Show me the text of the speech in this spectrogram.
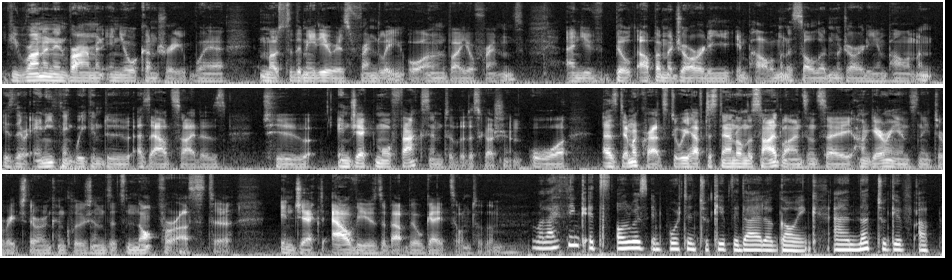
if you run an environment in your country where most of the media is friendly or owned by your friends, and you've built up a majority in Parliament, a solid majority in Parliament, is there anything we can do as outsiders to inject more facts into the discussion? Or as Democrats, do we have to stand on the sidelines and say Hungarians need to reach their own conclusions? It's not for us to inject our views about Bill Gates onto them? Well, I think it's always important to keep the dialogue going and not to give up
